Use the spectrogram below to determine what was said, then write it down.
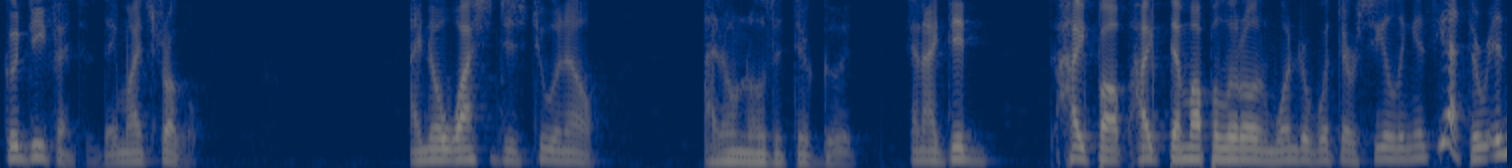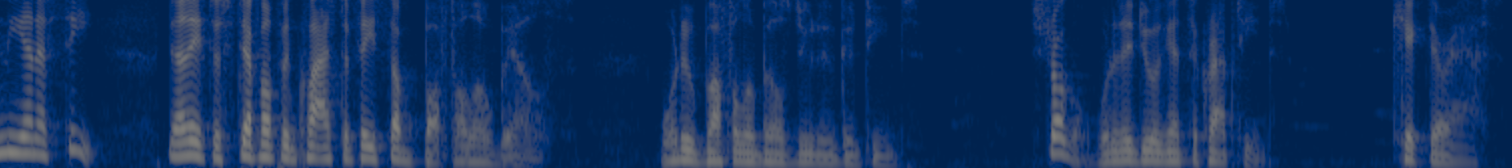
good defenses, they might struggle. I know Washington's 2 0. I don't know that they're good. And I did hype up, hype them up a little and wonder what their ceiling is. Yeah, they're in the NFC. Now they have to step up in class to face the Buffalo Bills. What do Buffalo Bills do to the good teams? Struggle. What do they do against the crap teams? Kick their ass.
